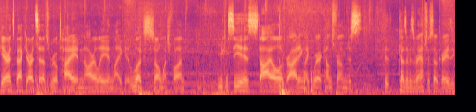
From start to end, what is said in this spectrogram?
Garrett's backyard setup's real tight and gnarly and like it looks so much fun. You can see his style of riding, like where it comes from just because of his ramps are so crazy.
